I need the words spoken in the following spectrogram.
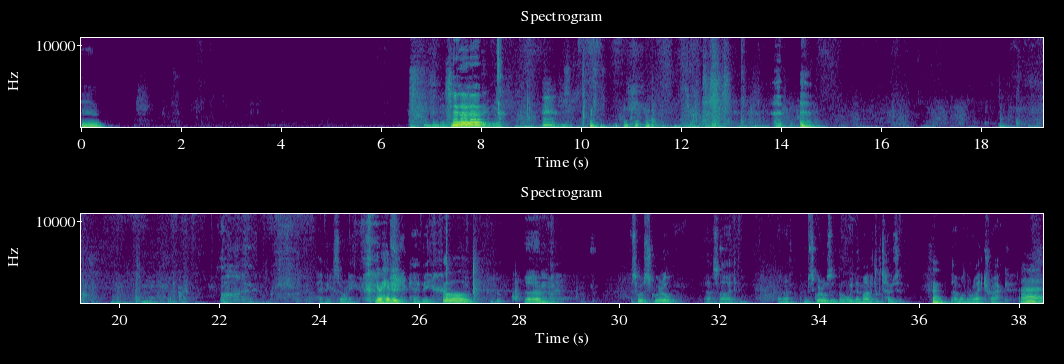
Hmm. Heavy, sorry. You're heavy? Heavy. Oh. Um, I saw a squirrel outside, and, I, and squirrels have always been my little totem Hmm. that I'm on the right track. Ah.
